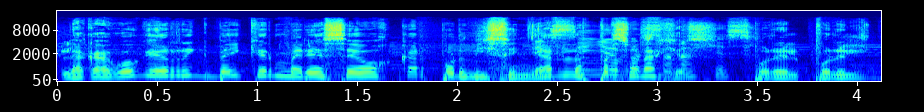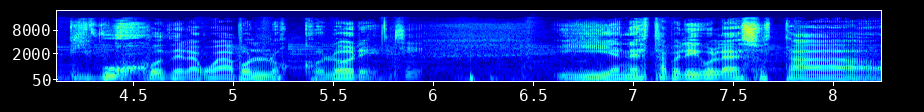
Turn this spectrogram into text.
la cagó que Rick Baker merece Oscar por diseñar los Diseño personajes, por el por el dibujo de la weá, por los colores. Sí. Y en esta película eso está.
